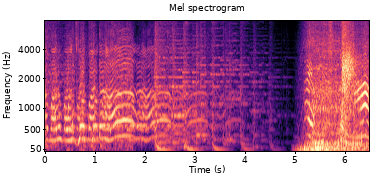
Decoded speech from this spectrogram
આ મારું પાંચસો પાટણ હા.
